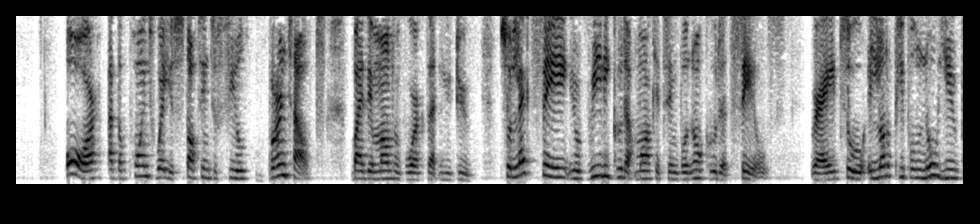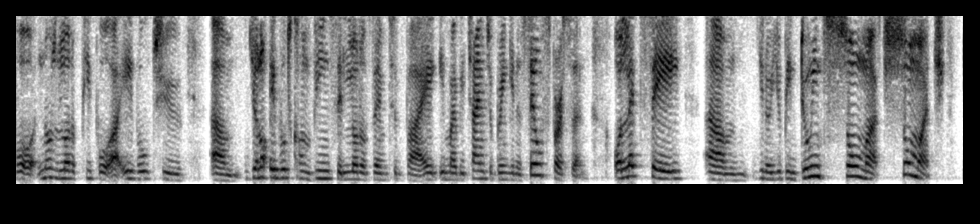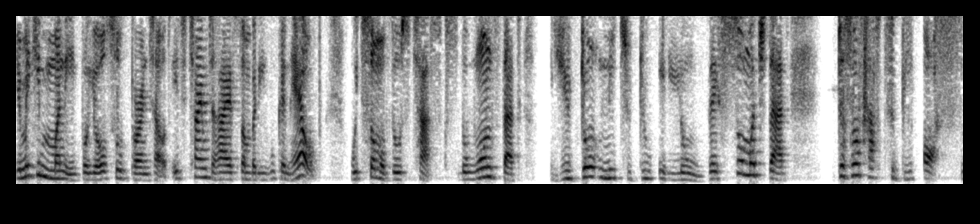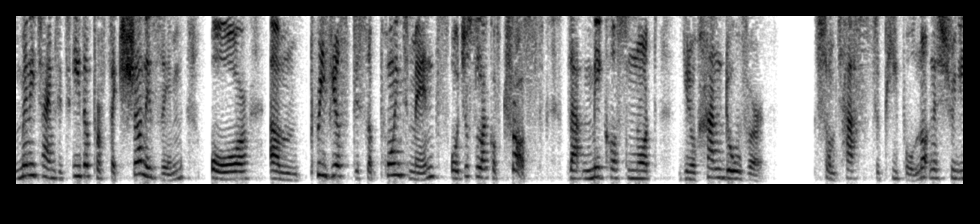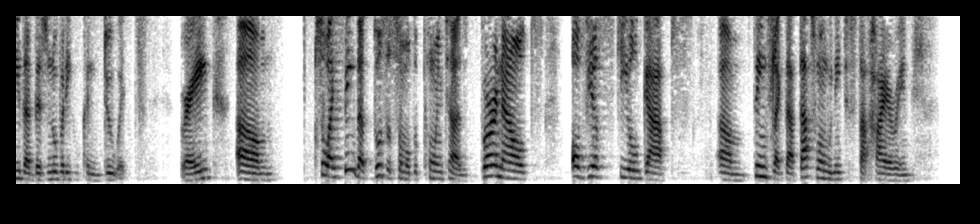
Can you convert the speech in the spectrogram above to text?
or at the point where you're starting to feel burnt out by the amount of work that you do. So let's say you're really good at marketing, but not good at sales, right? So a lot of people know you, but not a lot of people are able to, um, you're not able to convince a lot of them to buy. It might be time to bring in a salesperson. Or let's say, um, you know, you've been doing so much, so much you're making money, but you're also burnt out. It's time to hire somebody who can help with some of those tasks, the ones that you don't need to do alone. There's so much that does not have to be us. Many times it's either perfectionism or um, previous disappointments or just lack of trust that make us not, you know, hand over some tasks to people. Not necessarily that there's nobody who can do it, right? Um, so I think that those are some of the pointers burnouts, obvious skill gaps, um, things like that. That's when we need to start hiring.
